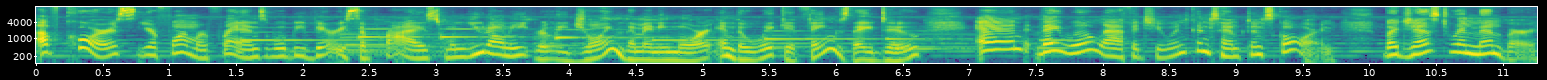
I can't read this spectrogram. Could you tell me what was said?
Of course, your former friends will be very surprised when you don't eagerly join them anymore in the wicked things they do, and they will laugh at you in contempt and scorn. But just remember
